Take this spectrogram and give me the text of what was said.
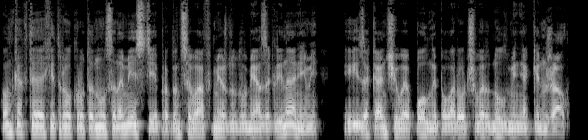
Он как-то хитро крутанулся на месте, протанцевав между двумя заклинаниями, и, заканчивая полный поворот, швырнул в меня кинжал.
